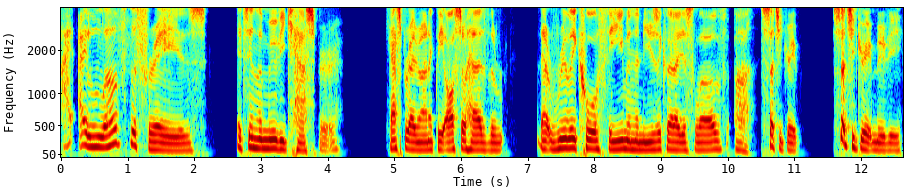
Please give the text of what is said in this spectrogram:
I, I love the phrase, it's in the movie Casper. Casper, ironically, also has the that really cool theme and the music that I just love. Ah, such a great, such a great movie.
